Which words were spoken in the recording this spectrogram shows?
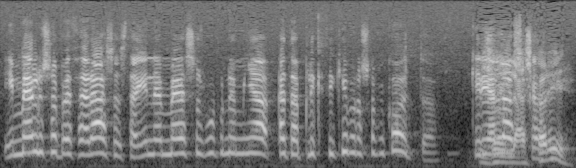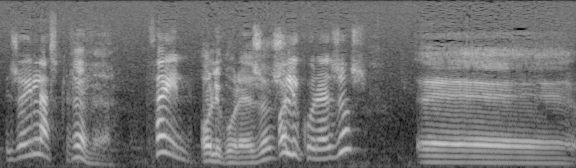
Η μέλου ο πεθερά σας θα είναι μέσα που είναι μια καταπληκτική προσωπικότητα. Κυρία Ζωή Λάσκαρη. Λάσκαρη. Η Ζωή Λάσκαρη. Βέβαια. Θα είναι. Ο Λικουρέζος. Ο Λικουρέζο. Ε,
